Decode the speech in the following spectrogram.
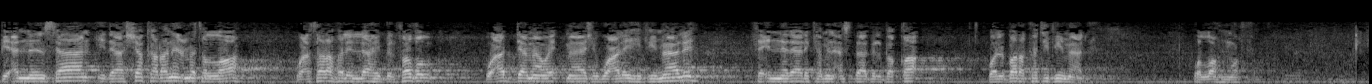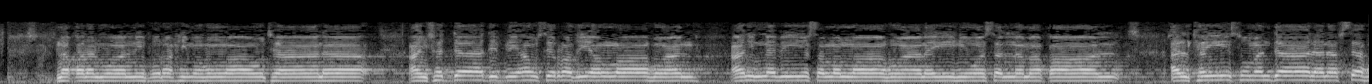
بأن الإنسان إذا شكر نعمة الله واعترف لله بالفضل وأدى ما يجب عليه في ماله فإن ذلك من أسباب البقاء والبركة في ماله. والله موفق. نقل المؤلف رحمه الله تعالى عن شداد بن أوس رضي الله عنه عن النبي صلى الله عليه وسلم قال الكيس من دان نفسه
